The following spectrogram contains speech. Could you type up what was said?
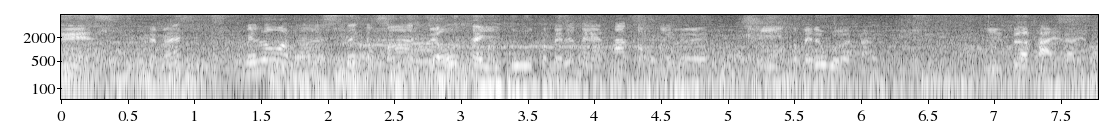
นี่เห็นไหมไม่รอดนะ ได้กลับบ้าน เดี๋ยวใส่ดูสไปเดอร์แมนภาคต่อไปเลย มีสไปเดอร์เวิร์ดอะ มีเสื้อใส่ได้ไหม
